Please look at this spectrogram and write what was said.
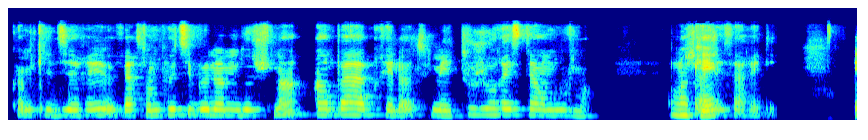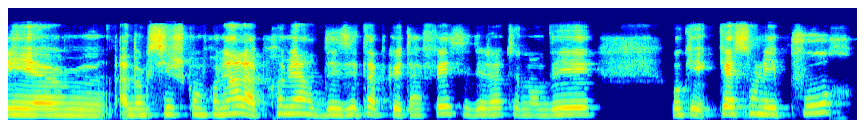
Comme qui dirait, heu, faire son petit bonhomme de chemin, un pas après l'autre, mais toujours rester en mouvement, jamais OK. s'arrêter. Et hem, ah donc si je comprends bien, la première des étapes que tu as fait, c'est déjà te demander: «OK, quels sont les pour,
